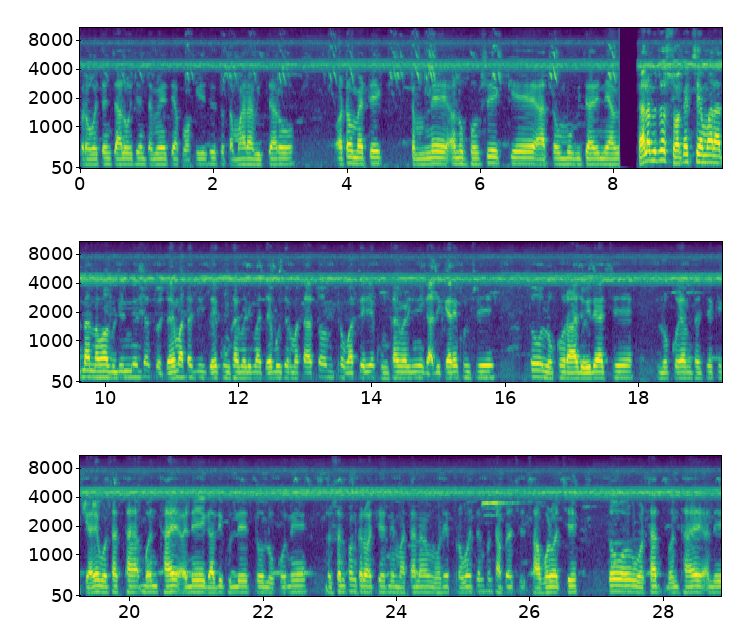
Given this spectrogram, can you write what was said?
પ્રવચન ચાલુ છે અને તમે ત્યાં પહોંચી જશો, તો તમારા વિચારો ઓટોમેટિક તમને અનુભવશે કે આ તો હું વિચારીને આવ્યો. ચાલો મિત્રો, સ્વાગત છે અમારા આજના નવા વિડીયોની અંદર. તો જય માતાજી, જય ખૂંખામેળીમાં, જય બુજર માતા. તો મિત્રો, વાત કરીએ ખૂંખામેળીની, ગાદી ક્યારે ખુલશે? તો લોકો રાહ જોઈ રહ્યા છે. લોકો એમ છે કે ક્યારે વરસાદ થાય બંધ થાય અને ગાદી ખુલે, તો લોકોને દર્શન પણ કરવા છે અને માતાના મોઢે પ્રવચન પણ સાંભળવા છે સાંભળવા છે. તો વરસાદ બંધ થાય અને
